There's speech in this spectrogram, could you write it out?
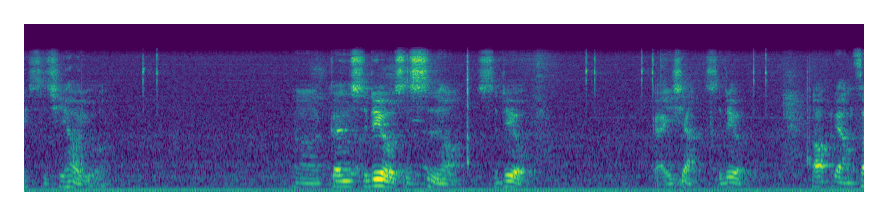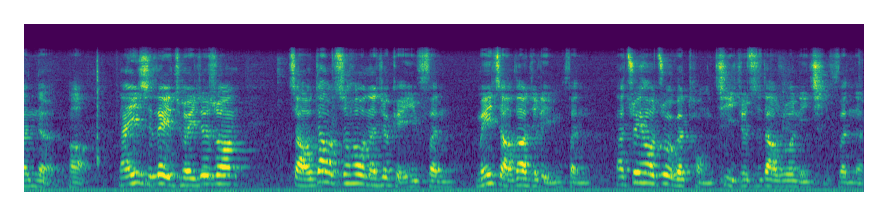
哎，十七号有，嗯，跟十六、十四哈，十六，改一下，十六，好，两分的，啊，那以此类推，就是说找到之后呢就给一分，没找到就零分，那最后做个统计就知道说你几分了。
